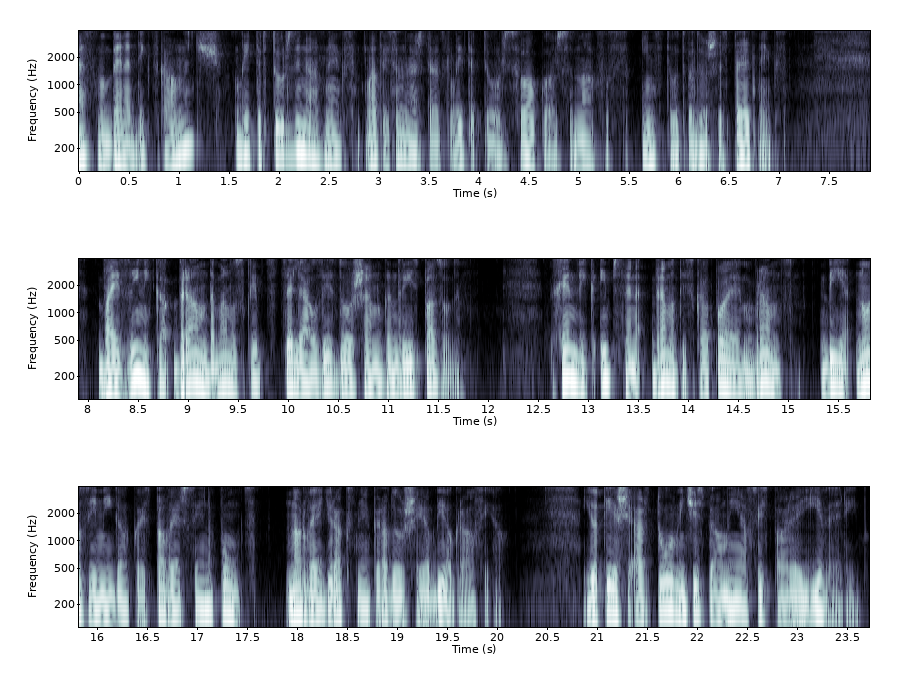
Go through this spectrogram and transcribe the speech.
Esmu Benedikts Kalniņš, literatūras zinātnieks, Latvijas Universitātes literatūras, folkloras un mākslas institūta vadošais pētnieks. Vai zini, ka Branda manuskripts ceļā uz izdošanu gandrīz pazuda? Henrika Ibsena dramatiskā poēma Brands bija nozīmīgākais pavērsiena punkts norvēģu rakstnieka radošajā biogrāfijā, jo tieši ar to viņš izpelnījās vispārēju ievērību.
